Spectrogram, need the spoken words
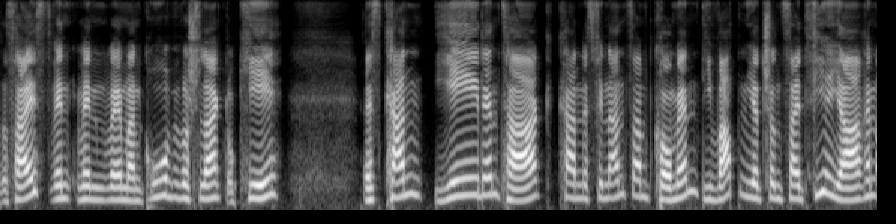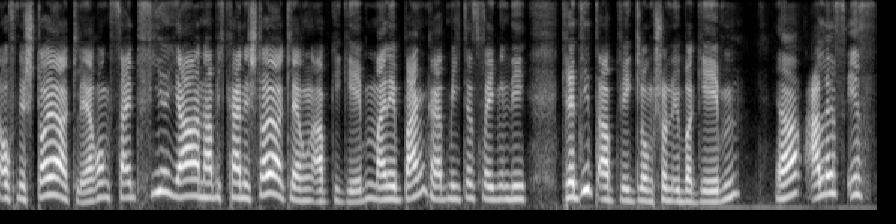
Das heißt, wenn, wenn, wenn man grob überschlagt, okay, es kann jeden Tag, kann das Finanzamt kommen, die warten jetzt schon seit vier Jahren auf eine Steuererklärung. Seit vier Jahren habe ich keine Steuererklärung abgegeben. Meine Bank hat mich deswegen in die Kreditabwicklung schon übergeben. Ja, alles ist,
